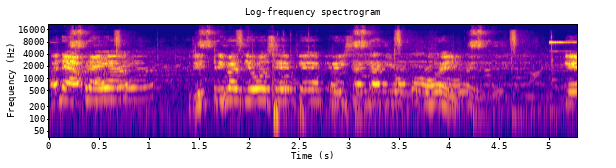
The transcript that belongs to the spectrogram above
અને આપણે અહીંયા રીત રિવાજ એવો છે કે પૈસાદાર લોકો હોય કે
